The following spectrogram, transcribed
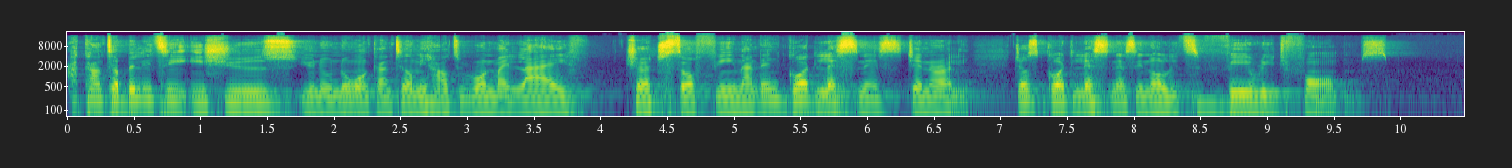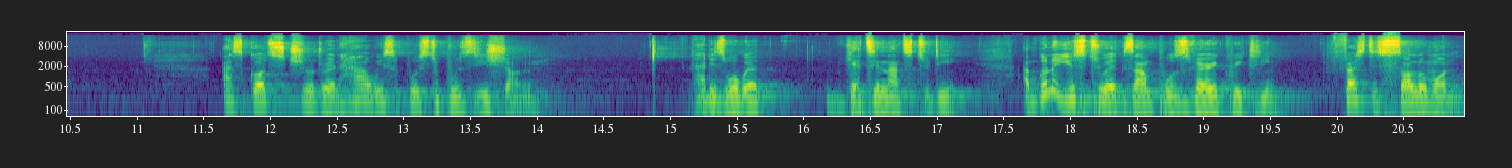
accountability issues, you know, no one can tell me how to run my life, church surfing, and then godlessness generally. Just godlessness in all its varied forms. As God's children, how are we supposed to position? That is what we're getting at today. I'm going to use two examples very quickly. First is Solomon,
